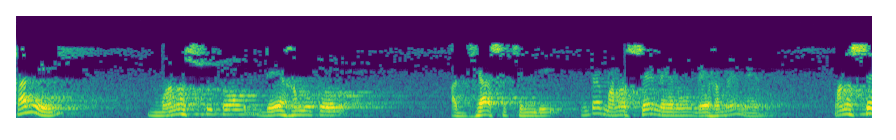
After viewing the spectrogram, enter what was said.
కానీ మనస్సుతో దేహముతో అధ్యాస చెంది అంటే మనస్సే నేను దేహమే నేను. మనస్సే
